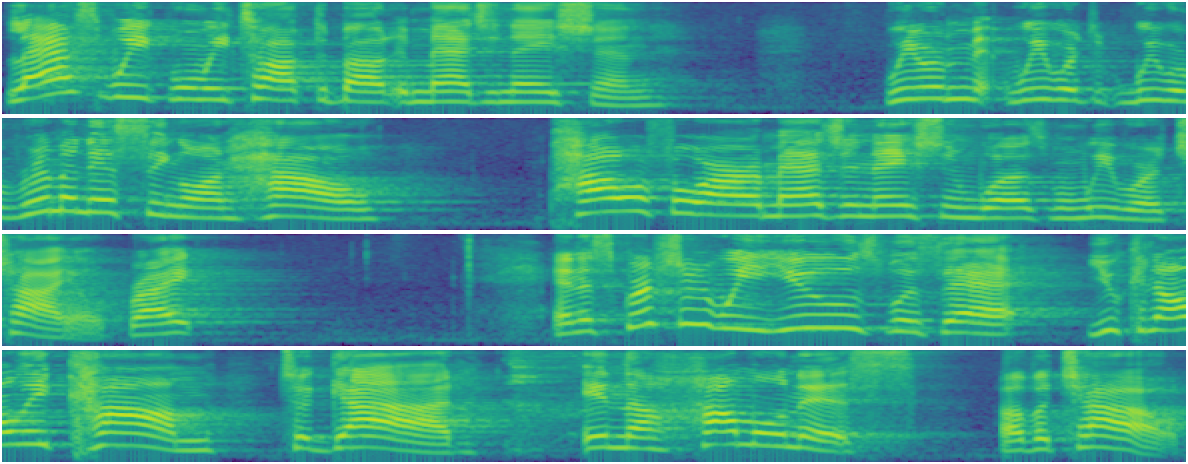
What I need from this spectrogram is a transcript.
last week when we talked about imagination, we were, we were, we were reminiscing on how powerful our imagination was when we were a child, right? And the scripture we used was that you can only come to God in the humbleness of a child.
